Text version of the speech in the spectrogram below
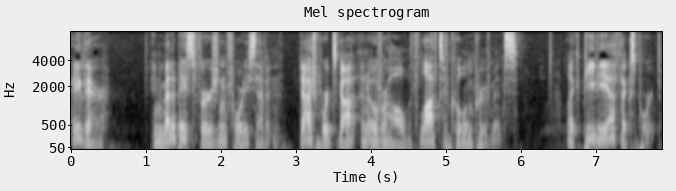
Hey there! In Metabase version 47, Dashboards got an overhaul with lots of cool improvements, like PDF export.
